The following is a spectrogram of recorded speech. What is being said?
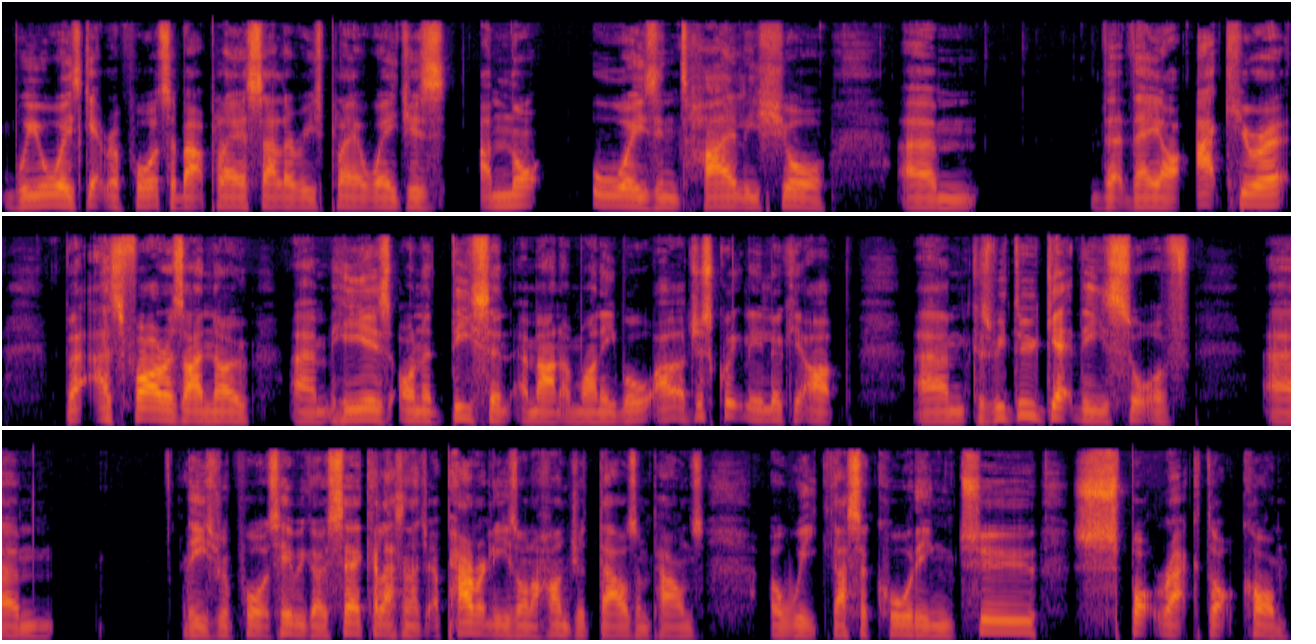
We always get reports about player salaries, player wages. I'm not always entirely sure um, that they are accurate, but as far as I know, um, he is on a decent amount of money. Well, I'll just quickly look it up because um, we do get these sort of um, these reports. Here we go. Sead Kolasinac apparently is on £100,000 a week. That's according to spotrac.com,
